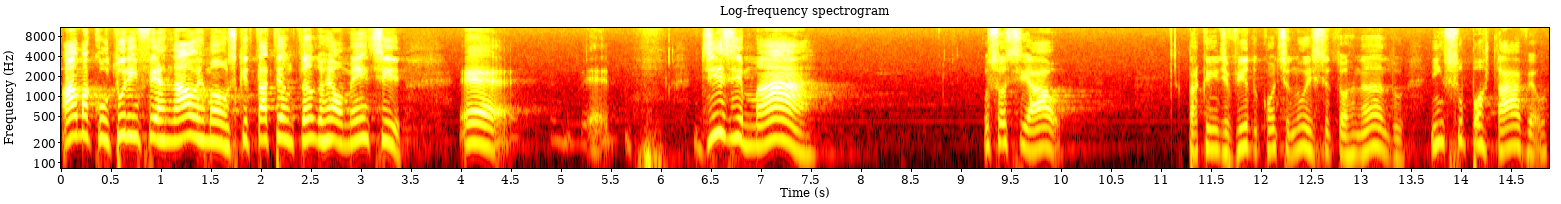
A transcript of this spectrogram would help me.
Há uma cultura infernal, irmãos, que está tentando realmente é, é, dizimar o social para que o indivíduo continue se tornando insuportável.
